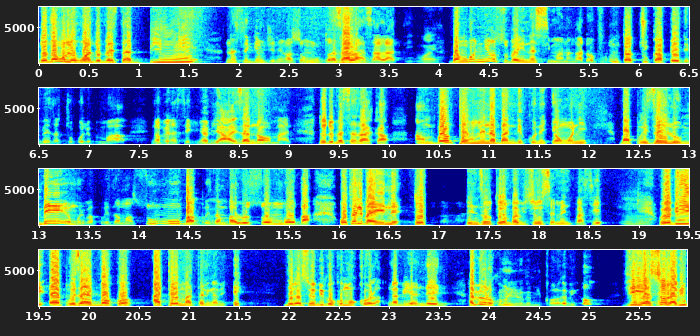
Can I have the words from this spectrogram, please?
ntango le roi de best abimi na 5e génération moto azala azala te bango nyonso bayi na nsima na nga. Donc moto acuka mpe debes acokoli mpe nga mpe naseki nga bia eza normal. Donc debes azalaka en bon terme na bandeko ne yomoni baprésident elombe omoni baprésident masumu baprésident balosombo otali bayene denza otoyamba biso semaine passée. Mhm. oyebi euh, président eboko atelema atali nga bi eh, debes oyebi kokomokola nga bi ya ndeni abi mikolo nga bi oh vieillard labi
